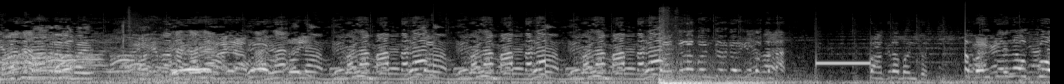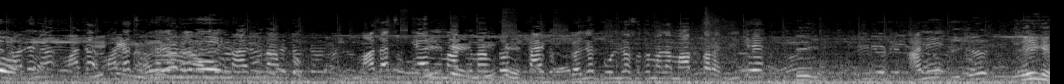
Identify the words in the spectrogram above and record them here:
माफी माग रहा भाई. मला माफ करा मला माफ करा मला माफ करा. हे बघा. चालेल ना? माझा माझा चुकला मी माफी मागतो. माझा चुकला मी माफी मागतो. मी काय गलत बोललो असतो तर मला माफ करा. ठीक आहे? ठीक है आणि ठीक है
